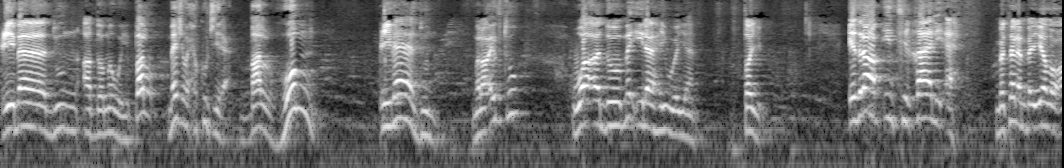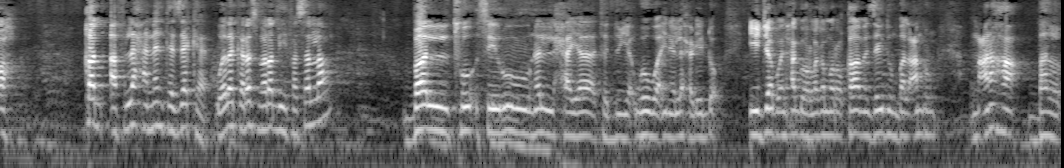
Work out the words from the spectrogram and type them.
cibaadun addoommo weeye. Bal meesha waxaa ku jira bal hum cibaadun. Malaa'igtu waa addoommo ilaahay weeyaan. Ayib idraab intiqaali ah matalan ba iyadoo ah. Qad aflaxa man tazaka wadakara sma rabbihi fasalla bal tu'hiruuna alxayaata addunya wow waa inay la xidhiidho iijaab waa in xagga laga maro qaama zaydun bal camrun. Macnaha bal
